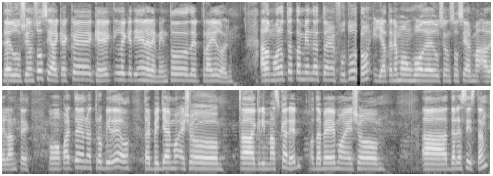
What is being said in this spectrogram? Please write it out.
de deducción social, que es, que, que es el que tiene el elemento del traidor. A lo mejor ustedes están viendo esto en el futuro y ya tenemos un juego de deducción social más adelante como parte de nuestros videos. Tal vez ya hemos hecho ah, Green Masquerade o tal vez hemos hecho ah, The Resistance.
